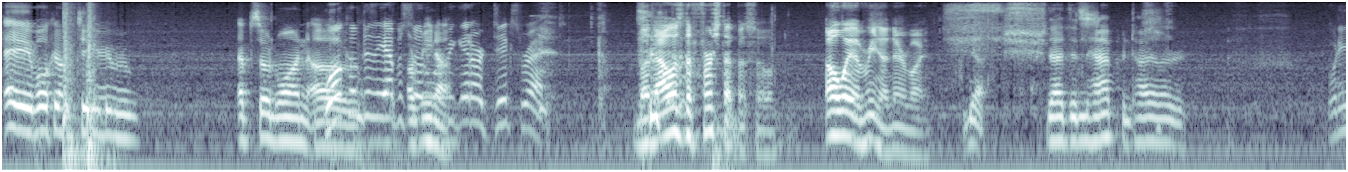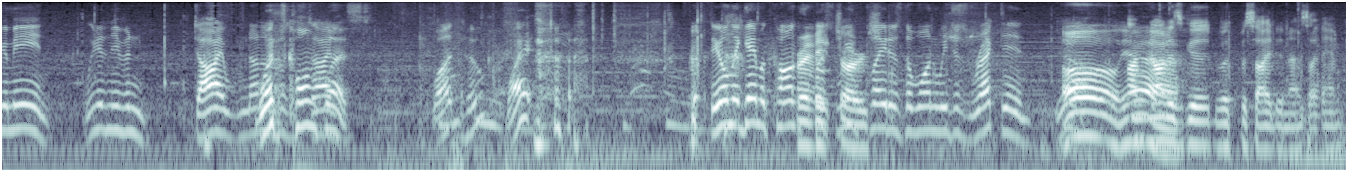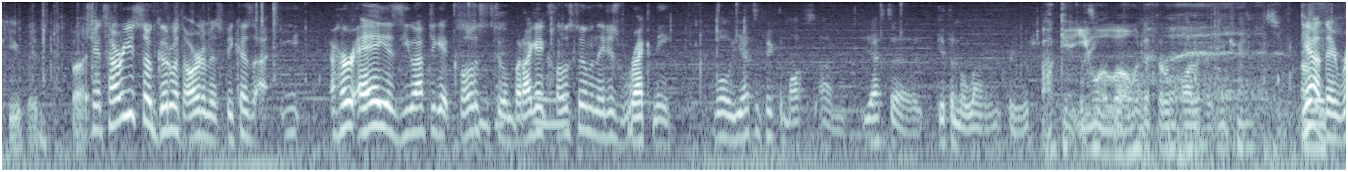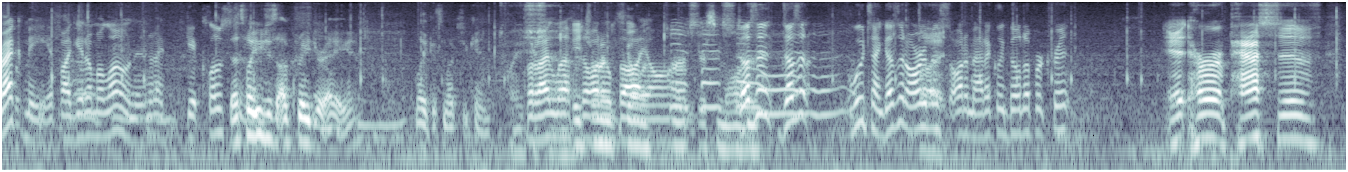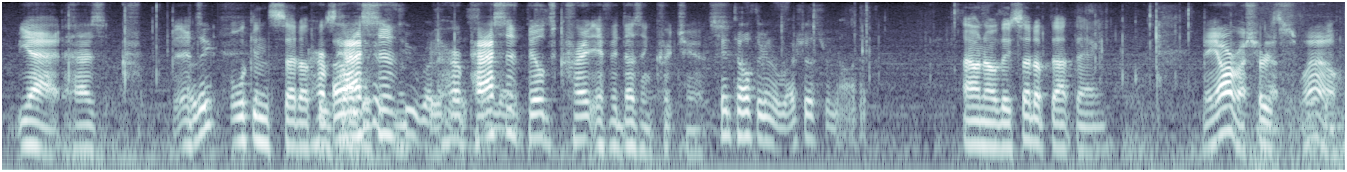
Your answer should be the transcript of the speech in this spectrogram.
Hey, welcome to episode one of. Welcome to the episode Arena. where we get our dicks wrecked. But that was the first episode. Oh wait, arena. Never mind. Yeah. Shh, that didn't happen, Tyler. What do you mean? We didn't even die. None What's of us died. Conquest? What? Who? What? The only game of Conquest we played is the one we just wrecked in. Oh yeah. I'm not as good with Poseidon as I am Cupid, but Chance, how are you so good with Artemis? Because I, y- her A is you have to get close to him, but I get close to him and they just wreck me. Well, you have to pick them off. Um, you have to get them alone, pretty much. I'll get you alone. If they're water at you. Yeah, Okay. they wreck me if I get them alone and I get close That's to why them. you just upgrade your A, like as much as you can. Twice But I left Each auto buy on. Doesn't doesn't Wu Tang doesn't Artemis automatically build up her crit? It her passive, yeah, it has. cr- Are It's, they? Vulcan setup Her is Oh, I passive- there's her so passive builds crit if it doesn't crit chance. Can't tell if they're gonna rush us or not. I don't know. They set up that thing. They are rushing Hers- us. Wow.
